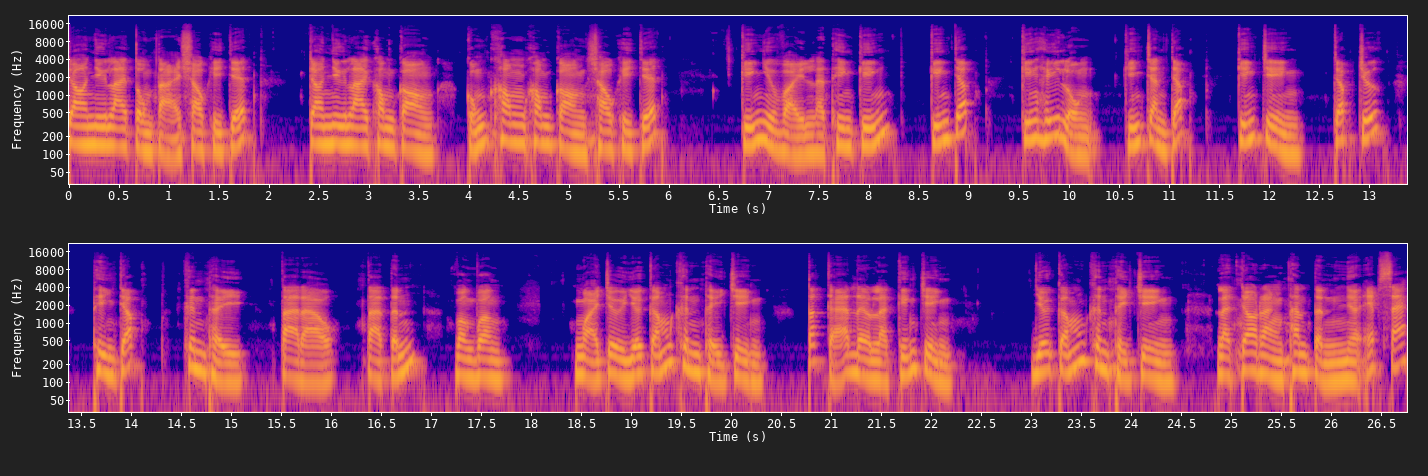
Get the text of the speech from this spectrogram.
cho Như Lai tồn tại sau khi chết, cho Như Lai không còn, cũng không không còn sau khi chết. Kiến như vậy là thiên kiến, kiến chấp, kiến hí luận, kiến tranh chấp, kiến triền, chấp trước, thiên chấp, khinh thị, tà đạo, tà tính, vân vân. Ngoại trừ giới cấm khinh thị triền, tất cả đều là kiến triền. Giới cấm khinh thị triền là cho rằng thanh tịnh nhờ ép sát,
